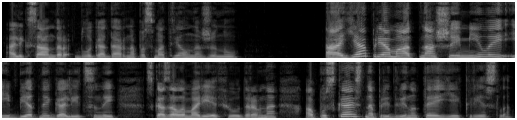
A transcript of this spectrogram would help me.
Александр благодарно посмотрел на жену. «А я прямо от нашей милой и бедной Голицыной», — сказала Мария Федоровна, опускаясь на придвинутое ей кресло.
